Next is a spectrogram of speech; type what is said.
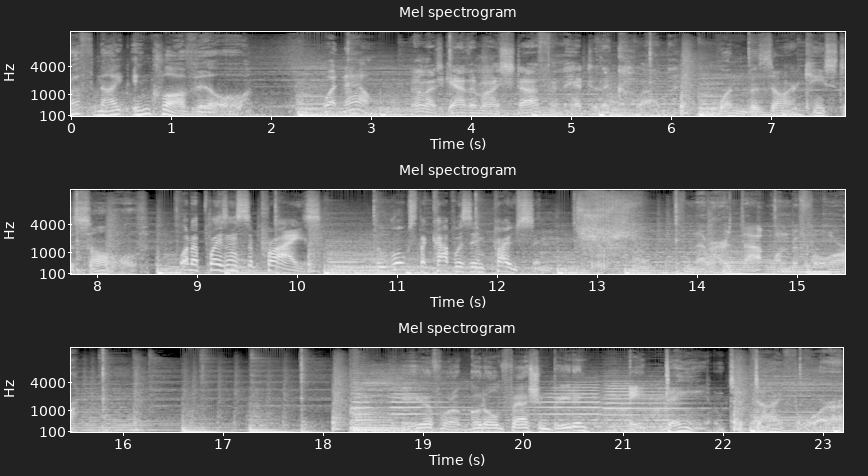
Rough night in Clawville. What now? Well, let's gather my stuff and head to the club. One bizarre case to solve. What a pleasant surprise. The looks the cop was in person. Never heard that one before. You here for a good old-fashioned beating? A dame to die for.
